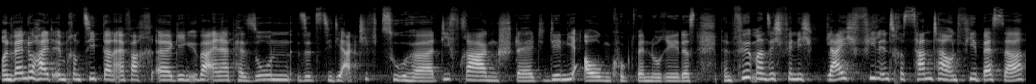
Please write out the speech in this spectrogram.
Und wenn du halt im Prinzip dann einfach äh, gegenüber einer Person sitzt, die dir aktiv zuhört, die Fragen stellt, die dir in die Augen guckt, wenn du redest, dann fühlt man sich, finde ich, gleich viel interessanter und viel besser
